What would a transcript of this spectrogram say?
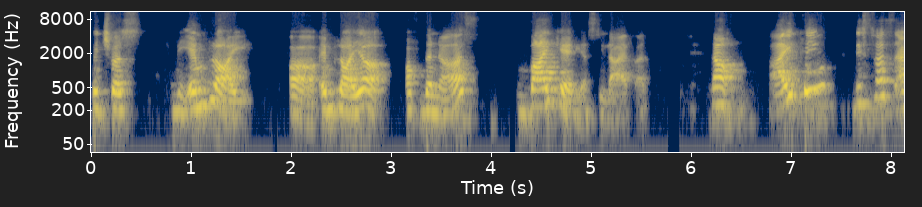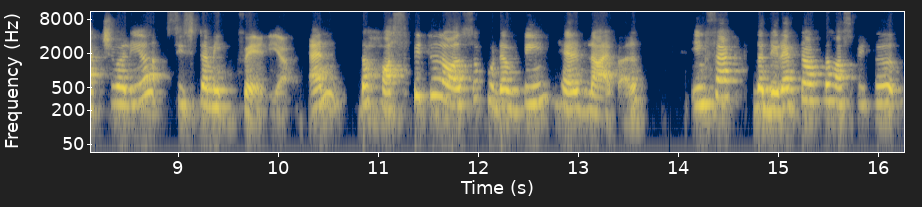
which was the employee, uh, employer of the nurse, vicariously liable. Now, I think this was actually a systemic failure, and the hospital also could have been held liable in fact, the director of the hospital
